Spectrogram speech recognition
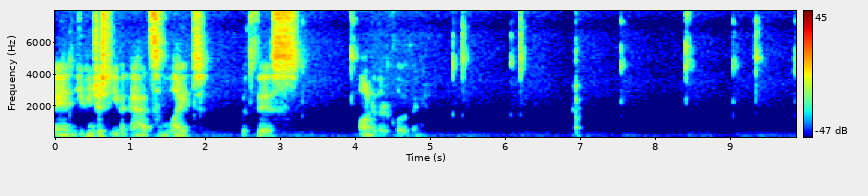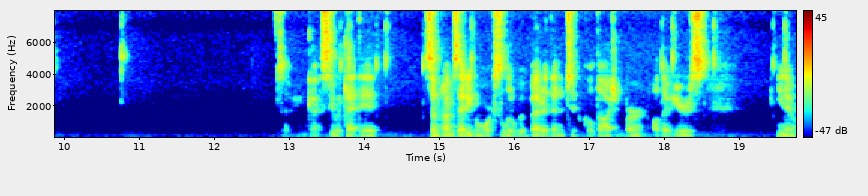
and you can just even add some light with this onto their clothing. So you can kind of see what that did. Sometimes that even works a little bit better than a typical dodge and burn, although here's, you know,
